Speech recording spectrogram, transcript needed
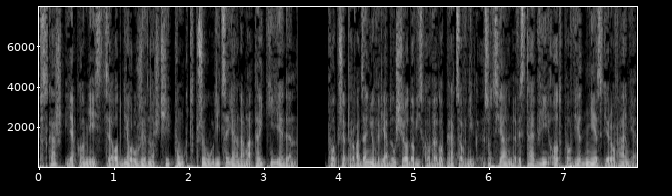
wskaż jako miejsce odbioru żywności punkt przy ulicy Jana Matejki 1. Po przeprowadzeniu wywiadu środowiskowego pracownik socjalny wystawi odpowiednie skierowanie.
